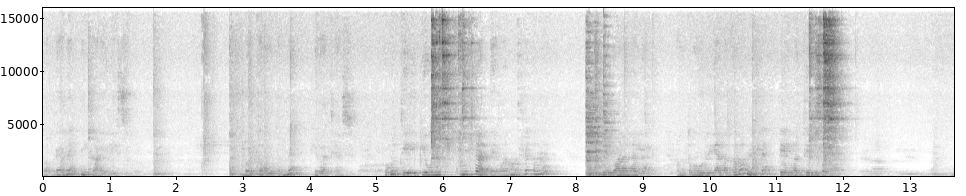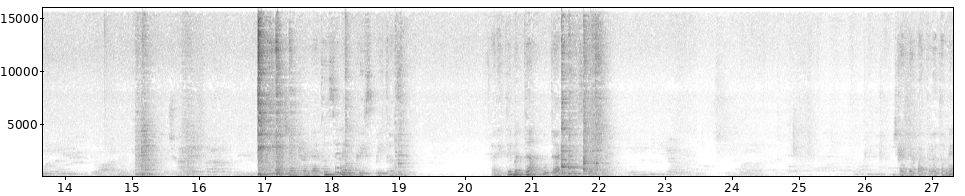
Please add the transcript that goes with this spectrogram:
તો આપણે એને નીકાળી લઈશું. બતાવું તમને કેવા થયા છે. થોડું તેલ કેવું નીચાર દેવાનું એટલે તમને. તેલવાળા ના લાગે આમ તો મોરૈયાના કરો ને એટલે તેલ નથી જ બનાવે. જેમ ઠંડા થશે ને એવું ક્રિસ્પી થશે. આ રીતે બધા ઉતારી લઈશું આપણે. જાજા પાતળા તમે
